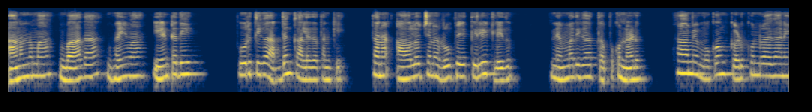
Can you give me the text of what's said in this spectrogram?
ఆనందమా? బాధ? భయమా? ఏంటది? పూర్తిగా అర్థం కాలేదు అతనికి తన ఆలోచన రూపే తెలియట్లేదు. నెమ్మదిగా తప్పుకున్నాడు. ఆమె ముఖం కడుక్కుని రాగానే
